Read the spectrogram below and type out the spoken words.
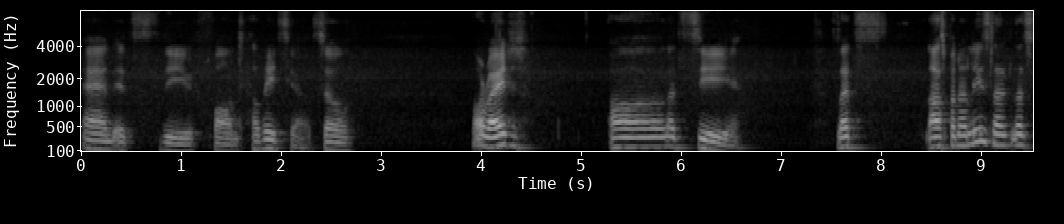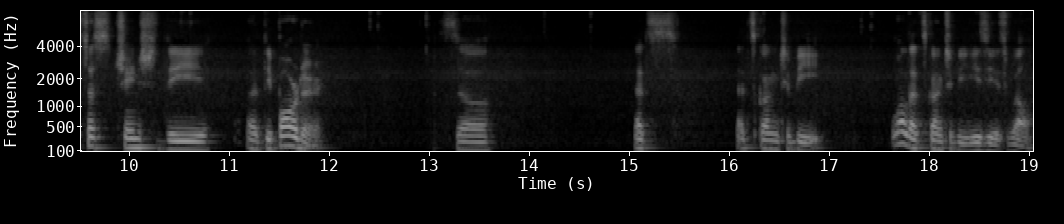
and it's the font Helvetia. So, alright. Uh, let's see. Let's, last but not least, let, us just change the, uh, the border. So, that's, that's going to be, well, that's going to be easy as well.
